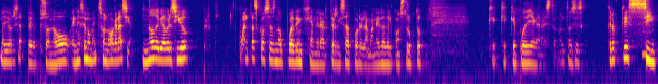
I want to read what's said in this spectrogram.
me dio risa, pero sonó, en ese momento sonó a gracia. No debió haber sido, ¿cuántas cosas no pueden generarte risa por la manera del constructo que, puede llegar a esto, ¿no? Entonces, creo que sí,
